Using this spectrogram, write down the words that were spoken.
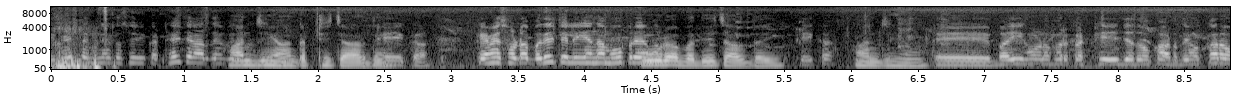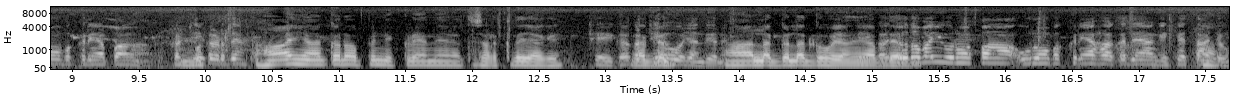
ਹੈ ਤਿੰਨੇ ਤੁਸੀਂ ਇਕੱਠੇ ਚਾਰਦੇ ਹੋ ਹਾਂਜੀ ਹਾਂ ਇਕੱਠੀ ਚਾਰਦੇ ਠੀਕ ਆ। ਕਿਵੇਂ ਤੁਹਾਡਾ ਵਧੀਆ ਚੱਲੀ ਜਾਂਦਾ ਮੂੰਹ ਪ੍ਰੇਮ? ਪੂਰਾ ਵਧੀਆ ਚੱਲਦਾ ਜੀ। ਠੀਕ ਆ। ਹਾਂਜੀ ਹਾਂ। ਤੇ ਬਾਈ ਹੁਣ ਫਿਰ ਇਕੱਠੇ ਜਦੋਂ ਕੱਢਦੇ ਹੋ ਘਰੋਂ ਬੱਕਰੀਆਂ ਆਪਾਂ ਇਕੱਠੀ ਕੱਢਦੇ ਆ ਹਾਂ ਹਾਂ ਘਰੋਂ ਆਪੇ ਨਿਕਲ ਜਾਂਦੇ ਨੇ ਉੱਥੇ ਸੜਕ ਤੇ ਜਾ ਕੇ। ਠੀਕ ਆ ਇਕੱਠੇ ਹੋ ਜਾਂਦੀਆਂ ਨੇ। ਹਾਂ ਅਲੱਗ ਅਲੱਗ ਹੋ ਜਾਂਦੇ ਆਪਦੇ ਜਦੋਂ ਬਾਈ ਉਰੋਂ ਆਪਾਂ ਉਰੋਂ ਬੱਕਰੀਆਂ ਹੱਕ ਦੇਾਂਗੇ ਖੇਤਾਂ ਚੋਂ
